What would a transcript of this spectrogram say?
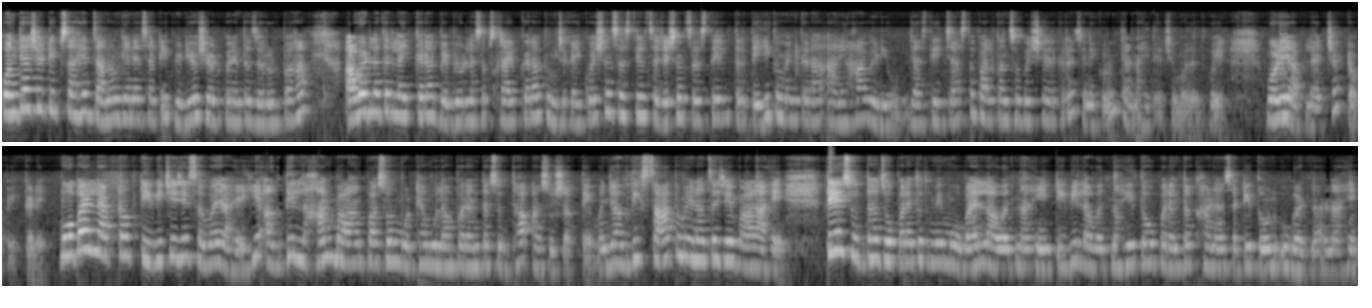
कोणत्या अशा टिप्स आहेत जाणून घेण्यासाठी व्हिडिओ शेवटपर्यंत जरूर पहा. आवडला तर लाईक करा बेबीवरला सबस्क्राईब करा. तुमचे काही क्वेश्चन्स असतील सजेशन्स असतील तर तेही कमेंट करा आणि हा व्हिडिओ जास्तीत जास्त पालकांसोबत शेअर करा जेणेकरून त्यांनाही त्याची मदत होईल. वळूया आपल्या आजच्या टॉपिककडे मोबाईल लॅपटॉप टी व्हीची जी सवय आहे ही अगदी लहान बाळ बाळांपासून मोठ्या मुलांपर्यंत सुद्धा असू शकते. म्हणजे अगदी सात महिन्याचं जे बाळ आहे ते सुद्धा जोपर्यंत तुम्ही मोबाईल लावत नाही टी व्ही लावत नाही तोपर्यंत खाण्यासाठी तोंड उघडणार नाही.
